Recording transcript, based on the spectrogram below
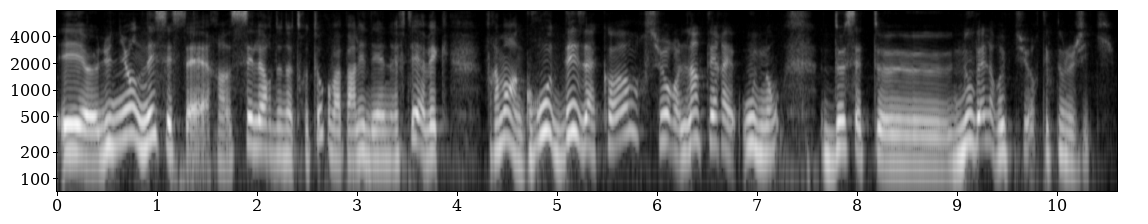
et l'union nécessaire. C'est l'heure de notre tour. On va parler des NFT avec vraiment un gros désaccord sur l'intérêt ou non de cette nouvelle rupture technologique.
